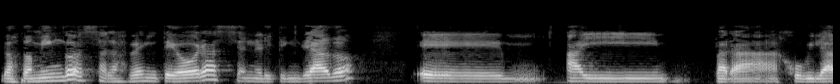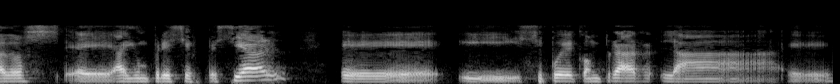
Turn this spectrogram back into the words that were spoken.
los domingos a las 20 horas en el tinglado. hay para jubilados hay un precio especial eh, y se puede comprar la, eh,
